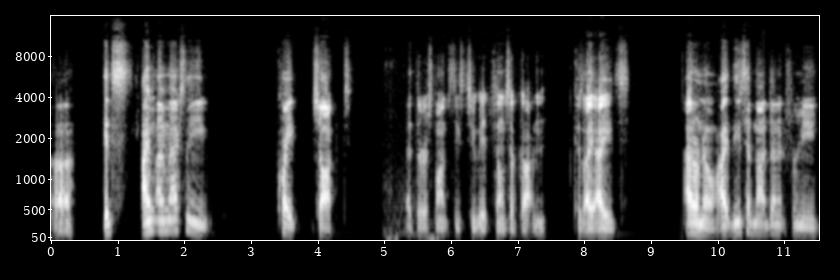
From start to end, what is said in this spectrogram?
Uh, it's I'm I'm actually quite shocked at the response these two It films have gotten because I I I don't know I these have not done it for me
